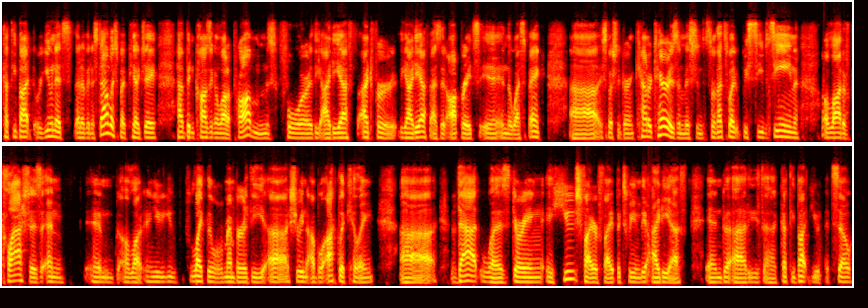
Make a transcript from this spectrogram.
katibat or units that have been established by PIJ have been causing a lot of problems for the IDF, uh, for the IDF as it operates in, in the West Bank, uh, especially during counterterrorism missions. So that's what we see, seen a lot of clashes and and a lot, and you, you likely will remember the uh, Shireen Abu Akleh killing. Uh, that was during a huge firefight between the IDF and uh, these uh, Katibat units. So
